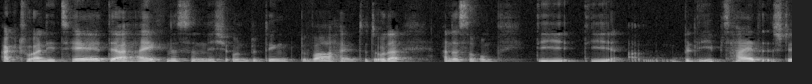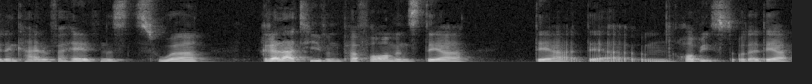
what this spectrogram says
Aktualität der Ereignisse nicht unbedingt bewahrheitet. Oder andersherum, die, die Beliebtheit steht in keinem Verhältnis zur relativen Performance der, der, der ähm, Hobbys oder der,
